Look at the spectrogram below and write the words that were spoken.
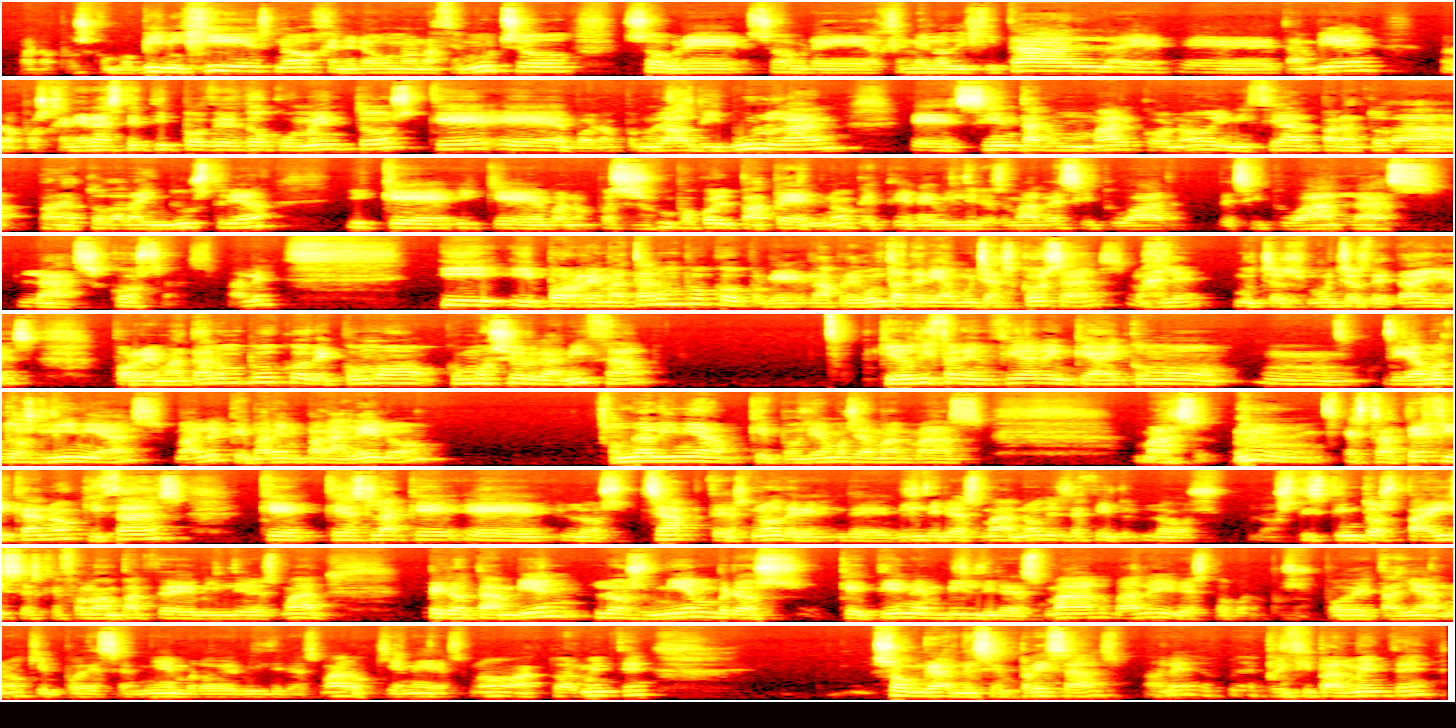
bueno, pues como Bini His, ¿no? Generó uno no hace mucho, sobre, sobre el gemelo digital eh, eh, también bueno, pues genera este tipo de documentos que, eh, bueno, por un lado divulgan, eh, sientan un marco ¿no? inicial para toda, para toda la industria y que, y que, bueno, pues es un poco el papel ¿no? que tiene Builder Smart de situar, de situar las, las cosas, ¿vale? Y, y, por rematar un poco, porque la pregunta tenía muchas cosas, ¿vale? Muchos, muchos detalles, por rematar un poco de cómo, cómo se organiza, quiero diferenciar en que hay como, mm, digamos, dos líneas, ¿vale? Que van en paralelo. Una línea que podríamos llamar más, más estratégica, ¿no? Quizás, que, es la que eh, los chapters, ¿no? De, de Builder Smart, ¿no? Es decir, los, los distintos países que forman parte de Builder Smart, pero también los miembros que tienen Builder Smart, ¿vale? Y de esto, bueno, pues os puedo detallar, ¿no? Quién puede ser miembro de Builder Smart o quién es, ¿no? Actualmente son grandes empresas, ¿vale? Principalmente,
